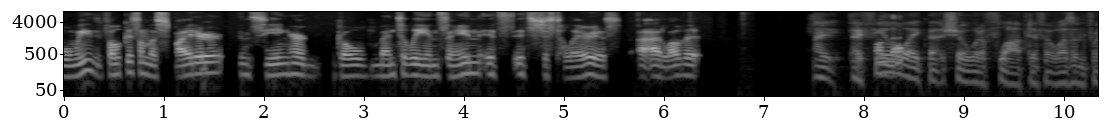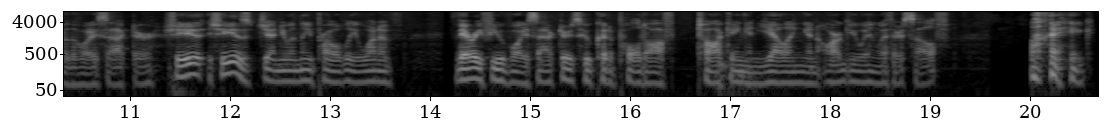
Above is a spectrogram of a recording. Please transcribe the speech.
when we focus on the spider and seeing her go mentally insane, it's it's just hilarious. I, I love it. I I feel that- like that show would have flopped if it wasn't for the voice actor. She she is genuinely probably one of very few voice actors who could have pulled off talking and yelling and arguing with herself. Like,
